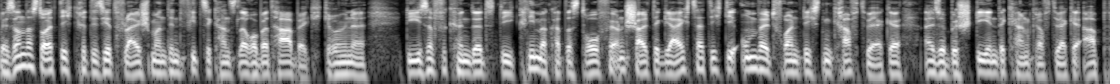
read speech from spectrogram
Besonders deutlich kritisiert Fleischmann den Vizekanzler Robert Habeck, Grüne. Dieser verkündet die Klimakatastrophe und schalte gleichzeitig die umweltfreundlichsten Kraftwerke, also bestehende Kernkraftwerke, ab,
